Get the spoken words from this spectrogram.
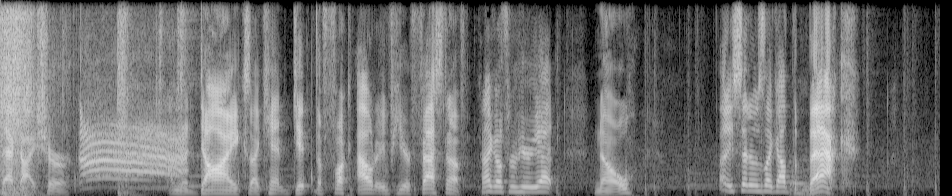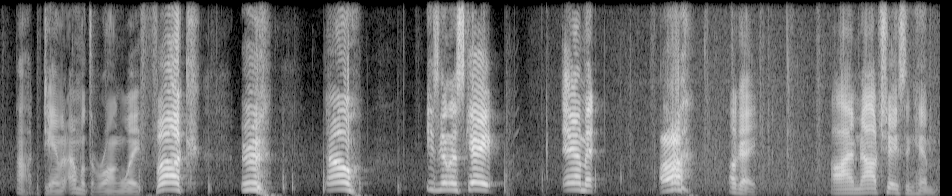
That guy, sure. I'm gonna die because I can't get the fuck out of here fast enough. Can I go through here yet? No. Oh, he said it was like out the back. Ah, oh, damn it. I went the wrong way. Fuck! Ugh. No! He's gonna escape! Damn it! Ah! Okay. I'm now chasing him.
